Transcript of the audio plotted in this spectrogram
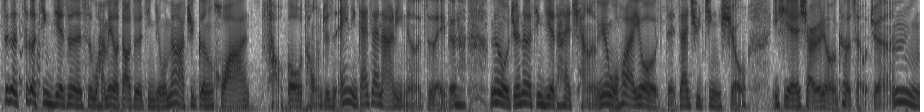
这个这个境界真的是我还没有到这个境界，我没办法去跟花草沟通，就是哎，你该在哪里呢之类的。那我觉得那个境界太强了，因为我后来又得再去进修一些小圆流的课程，我觉得嗯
